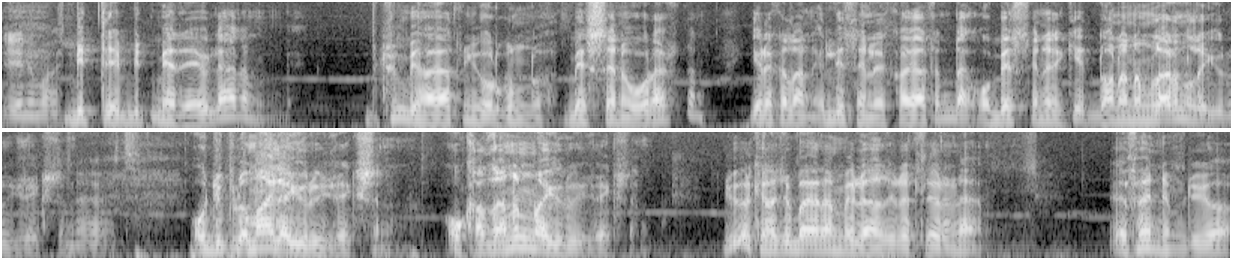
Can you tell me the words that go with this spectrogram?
Yeni baş. bitti, bitmedi evladım. Bütün bir hayatın yorgunluğu. 5 sene uğraştın. Geri kalan 50 senelik hayatında o 5 senedeki donanımlarınla yürüyeceksin. Evet. O diplomayla yürüyeceksin. O kazanımla yürüyeceksin. Diyor ki Hacı Bayram Veli Hazretlerine efendim diyor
